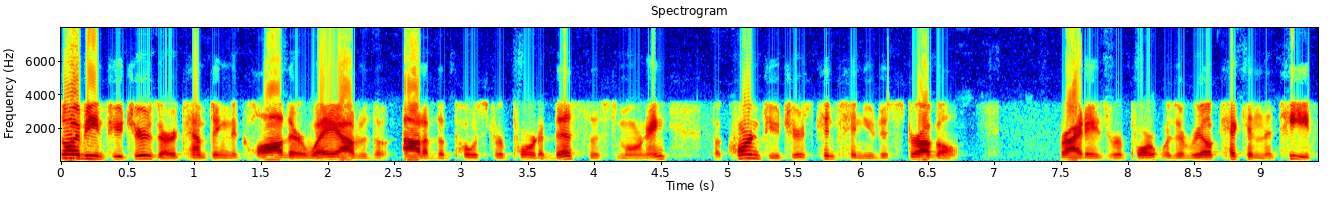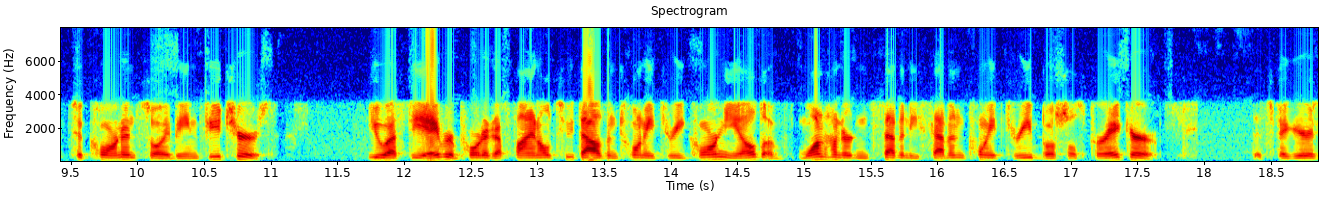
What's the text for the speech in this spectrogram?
Soybean futures are attempting to claw their way out of the out of the post-report abyss this morning, but corn futures continue to struggle. Friday's report was a real kick in the teeth to corn and soybean futures. USDA reported a final 2023 corn yield of 177.3 bushels per acre. This figure is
